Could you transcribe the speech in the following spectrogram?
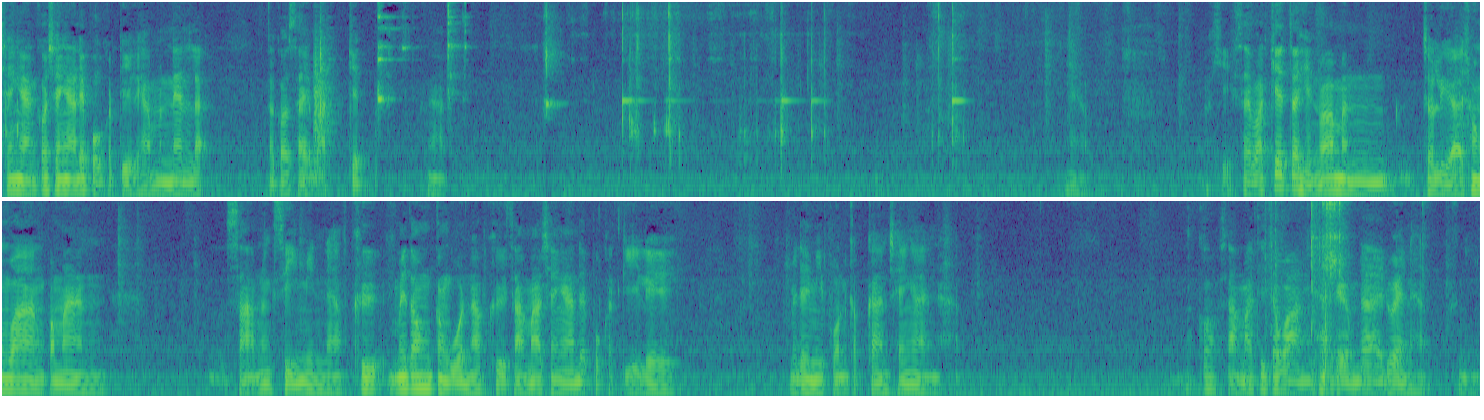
ใช้งานก็ใช้งานได้ปกติเลยครับ มันแน่นแล้ว แล้วก็ใส่บัตรเก็ตนะครับนะครับโอเคใส่บัตรเก็ตจะเห็นว่ามันจะเหลือช่องว่างประมาณ3ถึง4มิลนะครับ คือไม่ต้องกังวลครับ คือสามารถใช้งานได้ปกติเลย ไม่ได้มีผลกับการใช้งานนะครับ แล้วก็สามารถที่จะวางแท่นเดิมได้ด้วยนะครับอันนี้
